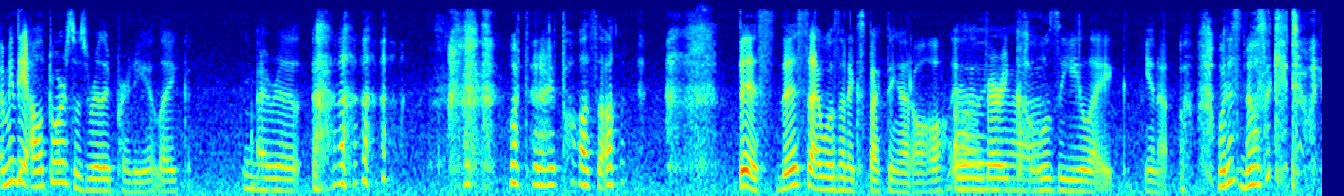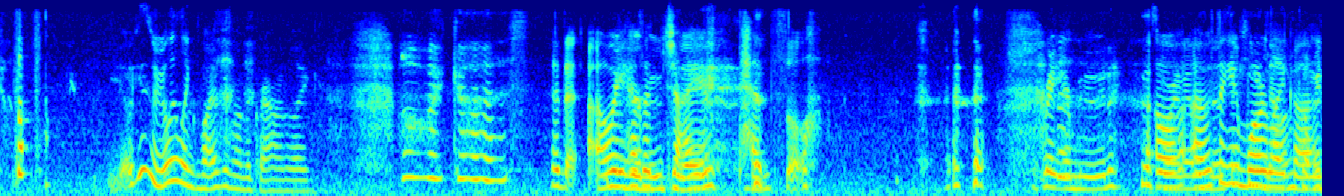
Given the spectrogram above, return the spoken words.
I mean, the outdoors was really pretty. Like, I Mm. really. what did I pause on? This, this I wasn't expecting at all. It was Oh, very yeah. cozy, like you know. What is Nozaki doing on the floor? Yo, he's really like vibing on the ground, like Oh my gosh! And Aoi has a giant pencil. rate your mood. This Oh, morning I was thinking more like, uh,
